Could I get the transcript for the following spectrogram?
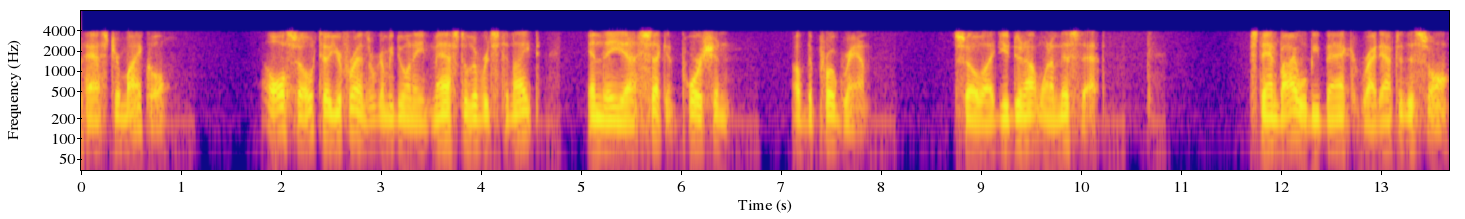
Pastor Michael. Also, tell your friends we're going to be doing a mass deliverance tonight in the uh, second portion of the program. So uh, you do not want to miss that. Stand by. We'll be back right after this song.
